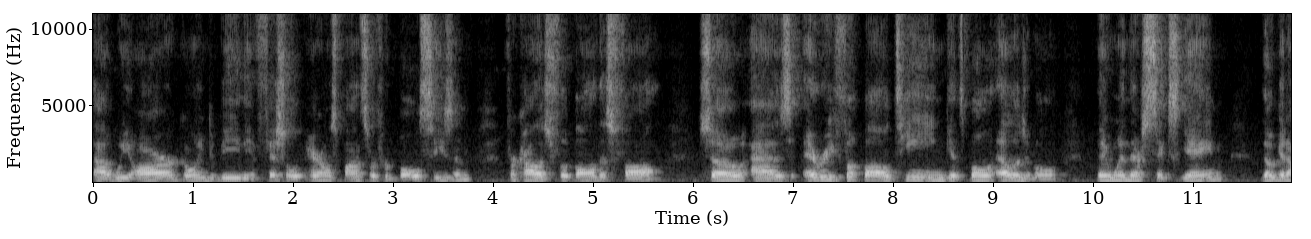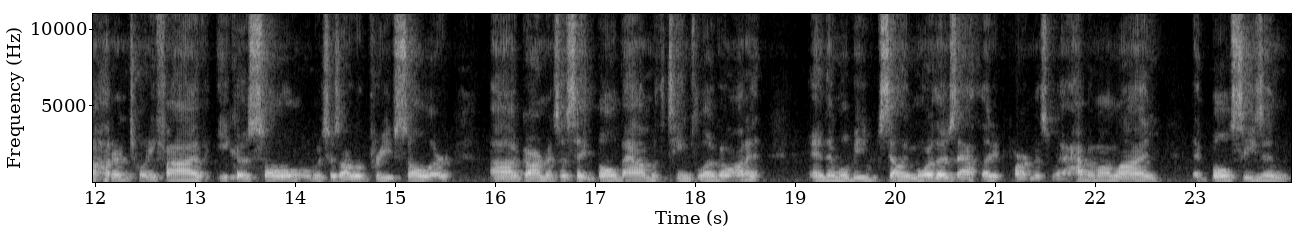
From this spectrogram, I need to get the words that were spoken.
uh, we are going to be the official apparel sponsor for bowl season for college football this fall. So as every football team gets bowl eligible, they win their sixth game. They'll get 125 Eco Sol, which is our REPREVE Solar uh, garments that say bowl bound with the team's logo on it. And then we'll be selling more of those to athletic departments. We'll have them online at bowl season.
